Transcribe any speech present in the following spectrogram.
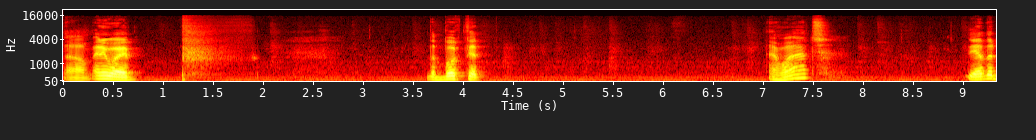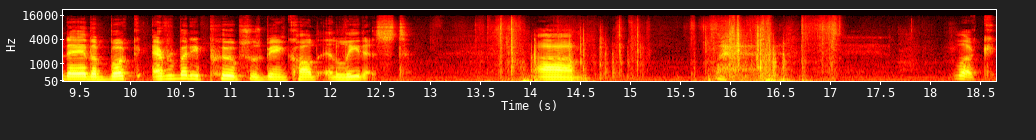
Um, anyway, the book that. And what? The other day, the book Everybody Poops was being called elitist. Um, look,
